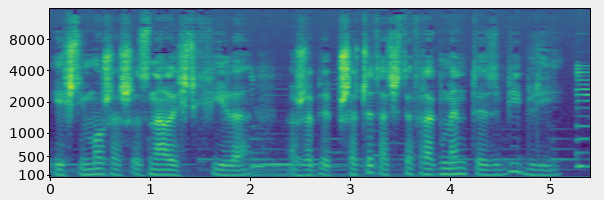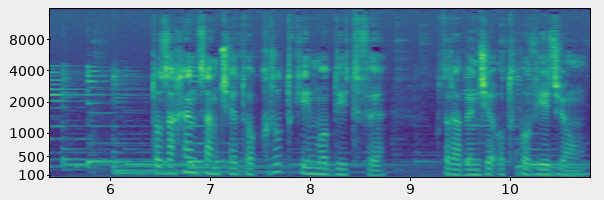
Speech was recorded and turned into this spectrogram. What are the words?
Jeśli możesz znaleźć chwilę, żeby przeczytać te fragmenty z Biblii, to zachęcam Cię do krótkiej modlitwy, która będzie odpowiedzią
